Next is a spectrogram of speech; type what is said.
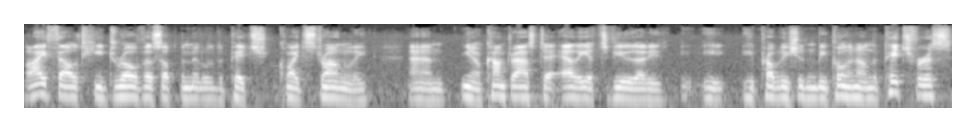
I felt he drove us up the middle of the pitch quite strongly. And you know, contrast to Elliot's view that he he he probably shouldn't be pulling on the pitch for us.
